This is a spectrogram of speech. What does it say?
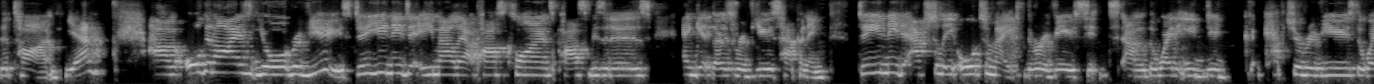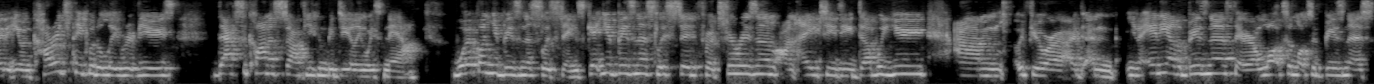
the time, yeah? Um, organize your reviews. Do you need to email out past clients, past visitors, and get those reviews happening? Do you need to actually automate the reviews, um, the way that you do capture reviews, the way that you encourage people to leave reviews? That's the kind of stuff you can be dealing with now. Work on your business listings. Get your business listed for tourism on ATDW. Um, if you're a, and you know any other business, there are lots and lots of business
